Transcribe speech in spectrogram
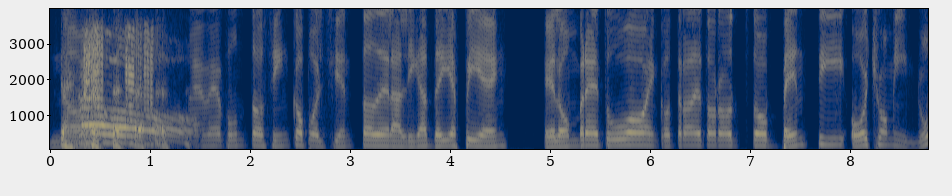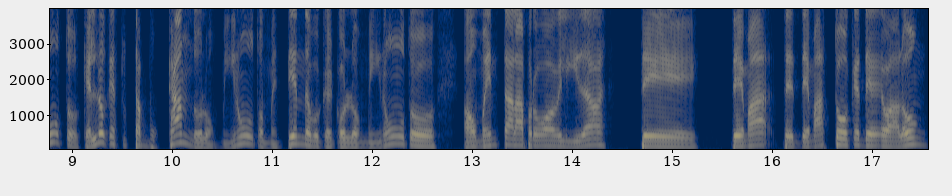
No, No. 9.5% de las ligas de ESPN. El hombre tuvo en contra de Toronto 28 minutos, que es lo que tú estás buscando, los minutos, ¿me entiendes? Porque con los minutos aumenta la probabilidad de, de más, de, de más toques de balón.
